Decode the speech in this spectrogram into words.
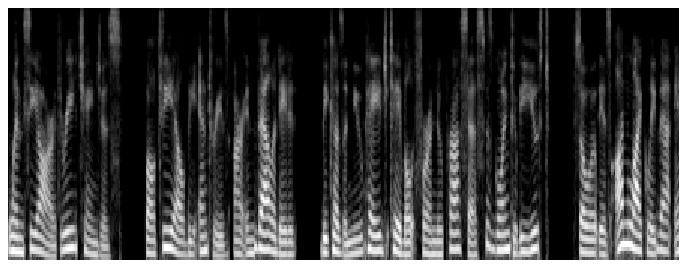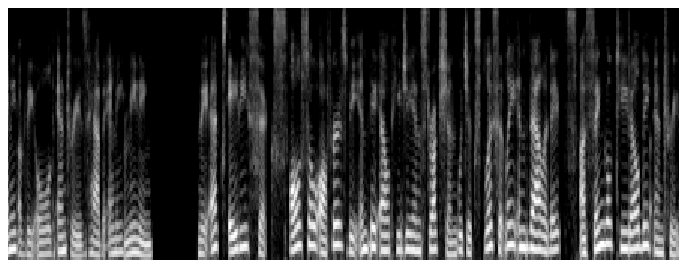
When CR3 changes, all TLB entries are invalidated, because a new page table for a new process is going to be used, so it is unlikely that any of the old entries have any meaning. The x86 also offers the INVLPG instruction which explicitly invalidates a single TLB entry.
